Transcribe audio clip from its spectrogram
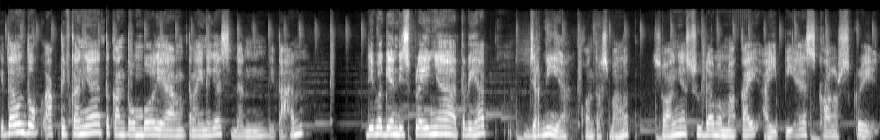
Kita untuk aktifkannya tekan tombol yang tengah ini guys dan ditahan di bagian displaynya terlihat jernih ya, kontras banget. Soalnya sudah memakai IPS color screen.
